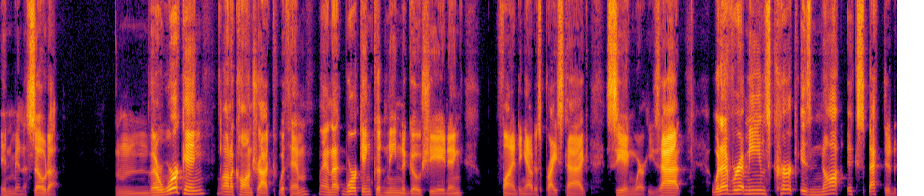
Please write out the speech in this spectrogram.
in Minnesota. Mm, they're working on a contract with him, and that working could mean negotiating, finding out his price tag, seeing where he's at. Whatever it means, Kirk is not expected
